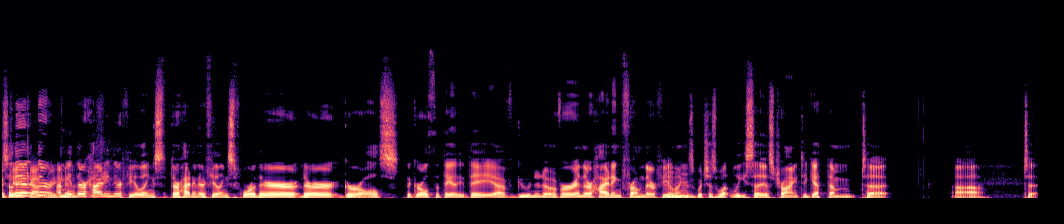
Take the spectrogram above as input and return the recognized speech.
so they're, they're- I mean, they're hiding their feelings. They're hiding their feelings for their their girls, the girls that they they have gooned over, and they're hiding from their feelings, Mm-hmm. which is what Lisa is trying to get them to, uh, to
